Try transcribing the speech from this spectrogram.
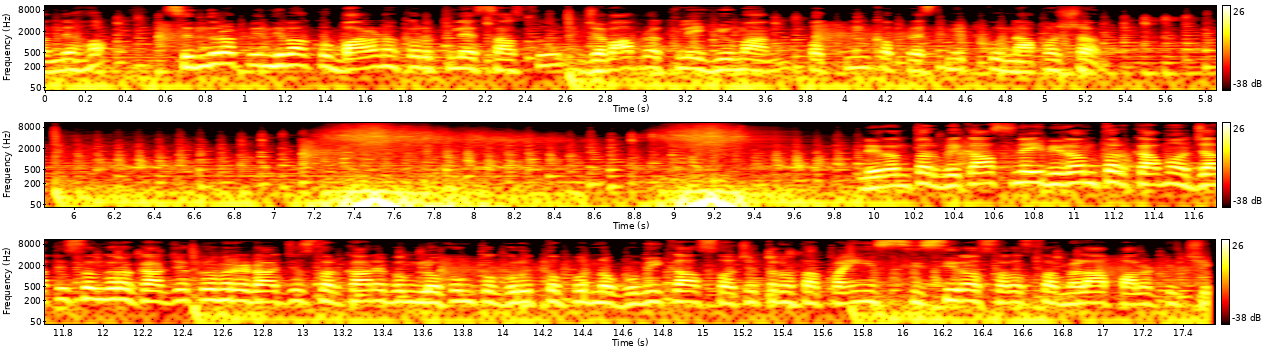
सन्देह सिंदूर पिंधा को बारण करुले शाशु जवाब रखिले ह्युमान पत्नी प्रेसमिट को नापसंद ନିରନ୍ତର ବିକାଶ ନେଇ ନିରନ୍ତର କାମ ଜାତିସଂଘର କାର୍ଯ୍ୟକ୍ରମରେ ରାଜ୍ୟ ସରକାର ଏବଂ ଲୋକଙ୍କ ଗୁରୁତ୍ୱପୂର୍ଣ୍ଣ ଭୂମିକା ସଚେତନତା ପାଇଁ ଶିଶିର ସରସ ମେଳା ପାଲଟିଛି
